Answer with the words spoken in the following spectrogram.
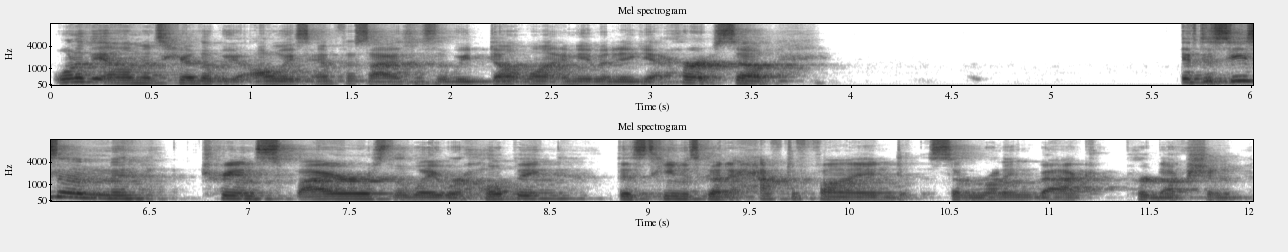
one of the elements here that we always emphasize is that we don't want anybody to get hurt. So if the season transpires the way we're hoping, this team is going to have to find some running back production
